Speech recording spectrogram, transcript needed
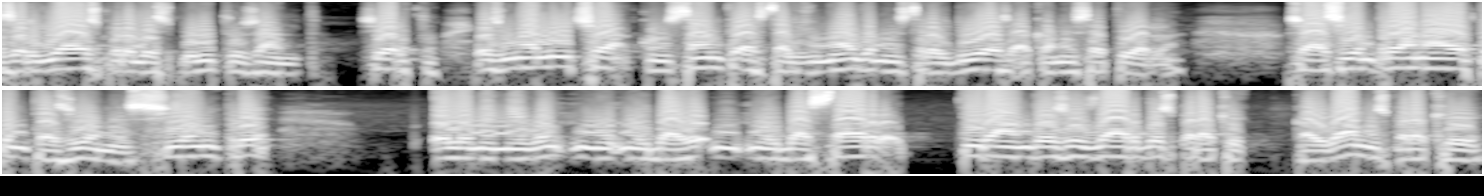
ser guiados por el Espíritu Santo. ¿Cierto? Es una lucha constante hasta el final de nuestras vidas acá en esta tierra. O sea, siempre van a haber tentaciones, siempre el enemigo nos va, a estar tirando esos dardos para que caigamos, para que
